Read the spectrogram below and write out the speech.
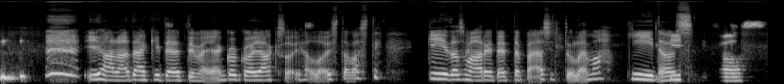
Ihanaa, tämä kiteytti meidän koko jakso ihan loistavasti. Kiitos Maarit, että pääsit tulemaan. Kiitos. Kiitos.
